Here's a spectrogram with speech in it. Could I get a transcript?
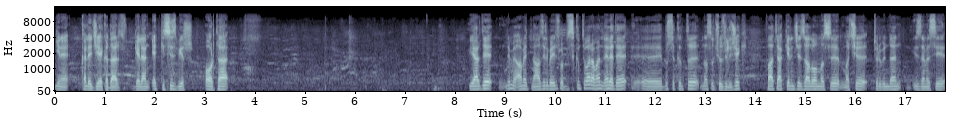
Yine kaleciye kadar gelen etkisiz bir orta. Bir yerde değil mi Ahmet Nazilli Belediyespor bir sıkıntı var ama nerede e, bu sıkıntı nasıl çözülecek? Fatih Akgel'in cezalı olması, maçı tribünden izlemesi,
